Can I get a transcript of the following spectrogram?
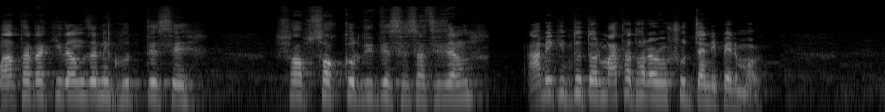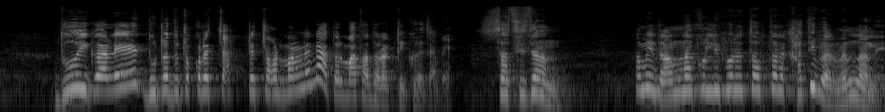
মাথাটা কিরাম জানি ঘুরতেছে। সব চক্কর দিতেছে চাচি যান আমি কিন্তু তোর মাথা ধরার ওষুধ জানি পেরমল। দুই গালে দুটো দুটো করে চারটে চড় মারলে না তোর মাথা ধরা ঠিক হয়ে যাবে। চাচি যান আমি রান্না করলি পরে তো আপনারা খাতি পারবেন না নে।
